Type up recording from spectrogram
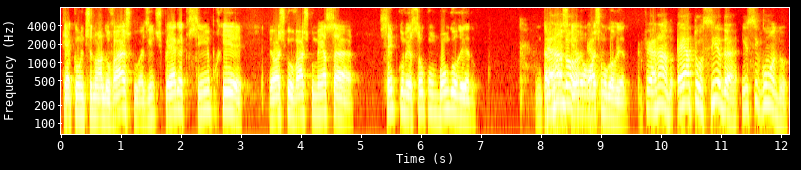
quer continuar no Vasco. A gente espera que sim, porque eu acho que o Vasco começa, sempre começou com um bom goleiro. Então, Fernando, acho que é um é, ótimo goleiro. Fernando, é a torcida. E segundo,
